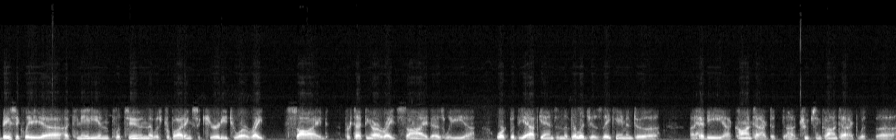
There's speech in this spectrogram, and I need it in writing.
basically uh, a Canadian platoon that was providing security to our right side, protecting our right side as we uh, worked with the Afghans in the villages. They came into a, a heavy uh, contact, uh, troops in contact with a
